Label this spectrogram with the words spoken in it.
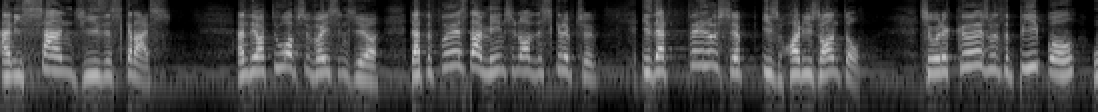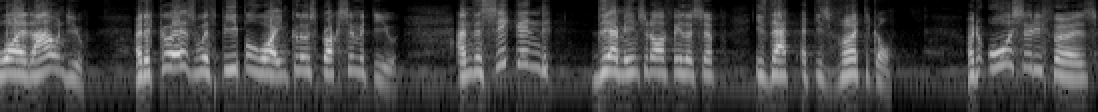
and His Son, Jesus Christ. And there are two observations here. That the first dimension of the scripture is that fellowship is horizontal. So it occurs with the people who are around you, it occurs with people who are in close proximity to you. And the second dimension of fellowship is that it is vertical. It also refers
